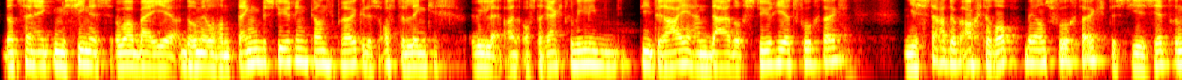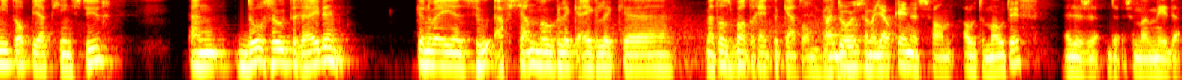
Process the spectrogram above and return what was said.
Dat zijn eigenlijk machines waarbij je door middel van tankbesturing kan gebruiken. Dus of de linkerwielen of de rechterwielen die, draaien en daardoor stuur je het voertuig. Je staat ook achterop bij ons voertuig, dus je zit er niet op, je hebt geen stuur. En door zo te rijden kunnen wij zo efficiënt mogelijk eigenlijk uh, met ons batterijpakket omgaan. Maar door maar, jouw kennis van automotive, dus de, zeg maar, meer de,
